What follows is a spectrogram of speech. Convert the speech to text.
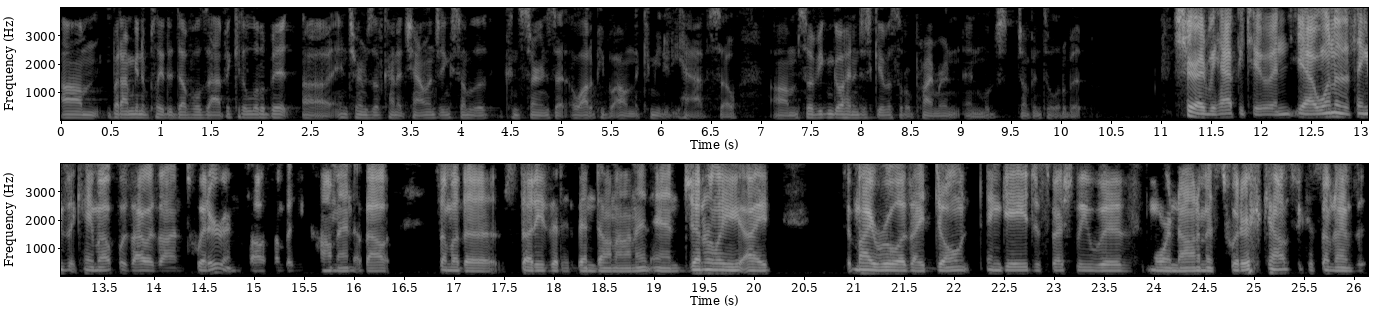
Um, but I'm going to play the devil's advocate a little bit uh, in terms of kind of challenging some of the concerns that a lot of people out in the community have. So, um, so if you can go ahead and just give us a little primer, and, and, we'll just jump into a little bit. Sure, I'd be happy to. And yeah, one of the things that came up was I was on Twitter and saw somebody comment about some of the studies that had been done on it, and generally I my rule is I don't engage, especially with more anonymous Twitter accounts, because sometimes it,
